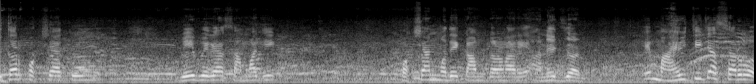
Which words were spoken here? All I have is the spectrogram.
इतर पक्षातून वेगवेगळ्या सामाजिक पक्षांमध्ये काम करणारे अनेक जण हे माहितीच्या सर्व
